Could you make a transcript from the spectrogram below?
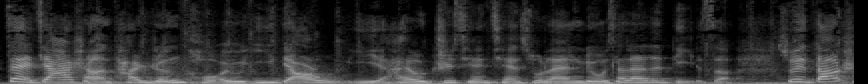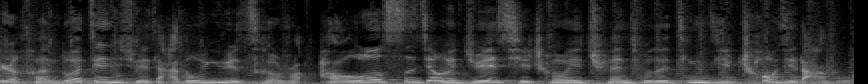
再加上它人口有一点五亿，还有之前前苏联留下来的底子，所以当时很多经济学家都预测说啊，俄罗斯将会崛起，成为全球的经济超级大国。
